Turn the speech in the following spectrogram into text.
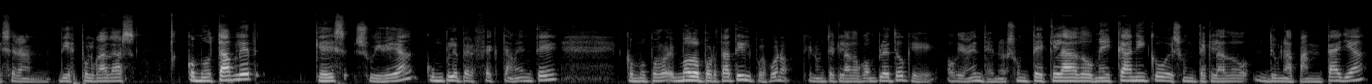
serán 10 pulgadas, como tablet, que es su idea, cumple perfectamente. Como en modo portátil, pues bueno, tiene un teclado completo que obviamente no es un teclado mecánico, es un teclado de una pantalla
